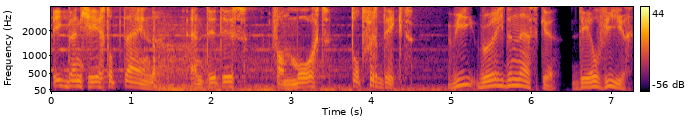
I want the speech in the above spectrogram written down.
Ik ben Geert op Teinde en dit is Van Moord tot Verdikt. Wie wurgde Neske? Deel 4.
